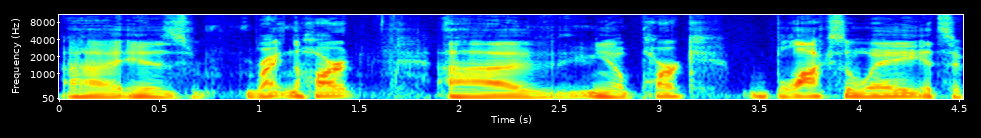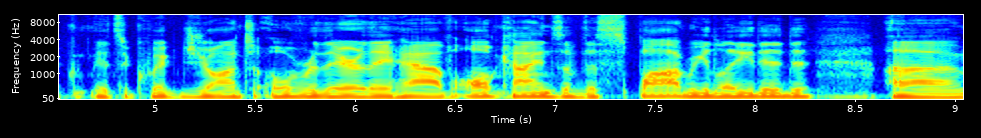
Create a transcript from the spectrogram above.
uh, is right in the heart. Uh, you know, park blocks away. It's a it's a quick jaunt over there. They have all kinds of the spa related uh,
